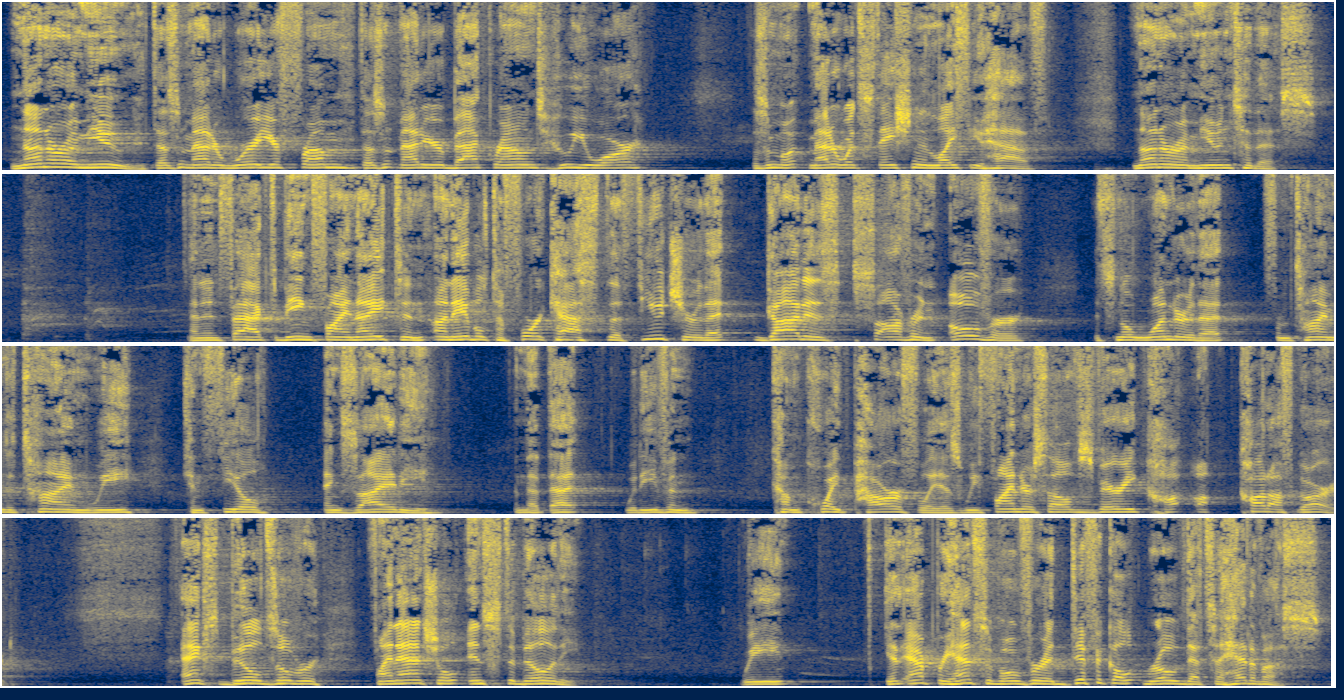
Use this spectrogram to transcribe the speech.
None are immune. It doesn't matter where you're from, doesn't matter your background, who you are, doesn't matter what station in life you have. None are immune to this. And in fact, being finite and unable to forecast the future that God is sovereign over, it's no wonder that from time to time we can feel anxiety and that that would even come quite powerfully as we find ourselves very caught, caught off guard. Angst builds over financial instability. We get apprehensive over a difficult road that's ahead of us.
